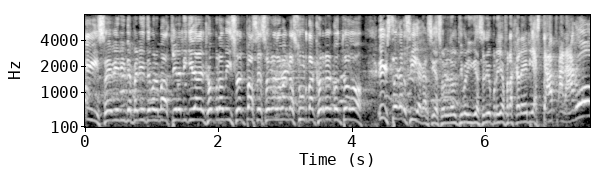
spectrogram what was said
Y se viene Independiente por más, quiere liquidar el compromiso, el pase sobre la banda zurda, correr con todo. Está García, García sobre la última línea, salió por allá Frajarelli, está para gol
